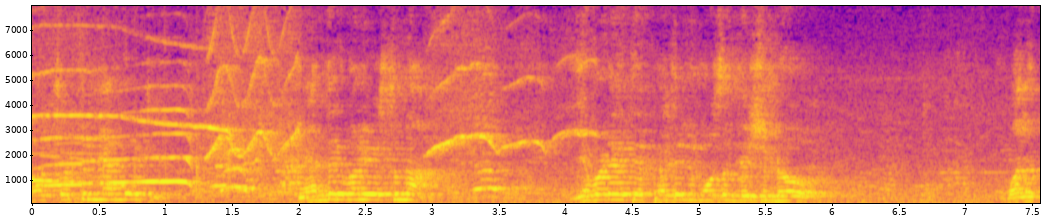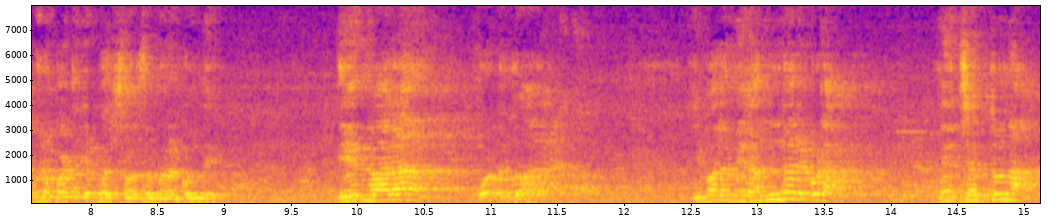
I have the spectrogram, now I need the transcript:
వాళ్ళు చెప్తుంది మీ అందరికీ మీ అందరికీ మనం చేస్తున్నా ఎవడైతే ప్రజల్ని మోసం చేసిండో వాళ్ళ గుణపాఠం చెప్పాల్సిన అవసరం మనకుంది. దీని ద్వారా ఓటు ద్వారా. ఇవాళ మీరందరూ కూడా నేను చెప్తున్నా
